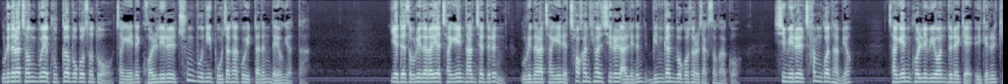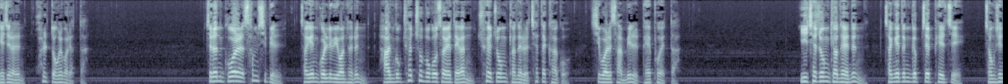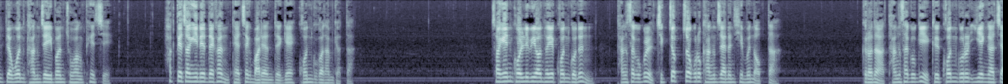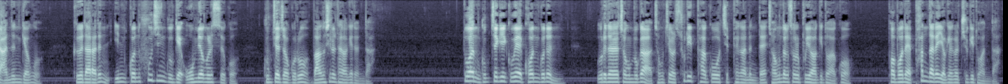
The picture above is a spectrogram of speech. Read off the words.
우리나라 정부의 국가 보고서도 장애인의 권리를 충분히 보장하고 있다는 내용이었다. 이에 대해서 우리나라의 장애인 단체들은 우리나라 장애인의 처한 현실을 알리는 민간 보고서를 작성하고 심의를 참관하며 장애인 권리위원들에게 의견을 개진하는 활동을 벌였다. 지난 9월 30일 장애인 권리위원회는 한국 최초 보고서에 대한 최종 견해를 채택하고 10월 3일 배포했다. 이 최종 견해는 장애 등급제 폐지, 정신병원 강제 입원 조항 폐지, 학대 장애인에 대한 대책 마련 등의 권고가 담겼다. 장애인 권리위원회의 권고는 당사국을 직접적으로 강제하는 힘은 없다. 그러나 당사국이 그 권고를 이행하지 않는 경우 그 나라는 인권 후진국의 오명을 쓰고 국제적으로 망신을 당하게 된다. 또한 국제기구의 권고는 우리나라 정부가 정책을 수립하고 집행하는데 정당성을 부여하기도 하고 법원의 판단에 영향을 주기도 한다.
